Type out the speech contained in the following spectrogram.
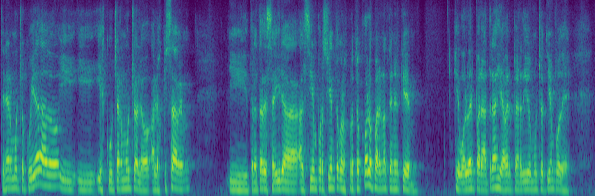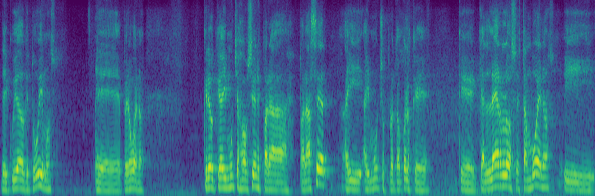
tener mucho cuidado y, escuchar mucho a, lo, a, los que saben y tratar de seguir al 100% con los protocolos para no tener que, que, volver para atrás y haber perdido mucho tiempo de, del cuidado que tuvimos. Eh, pero bueno, creo que hay muchas opciones para, para hacer, hay, hay muchos protocolos que, que, al leerlos están buenos y,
